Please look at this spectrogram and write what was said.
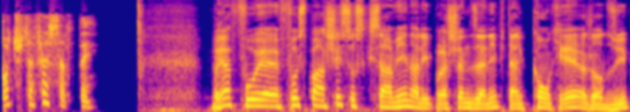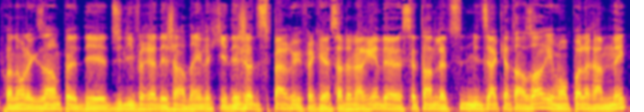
Pas tout à fait certain. Bref, faut euh, faut se pencher sur ce qui s'en vient dans les prochaines années puis dans le concret aujourd'hui. Prenons l'exemple du livret des jardins là, qui est déjà disparu. Fait que ça donne rien de s'étendre là-dessus de midi à 14 heures. Ils vont pas le ramener,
